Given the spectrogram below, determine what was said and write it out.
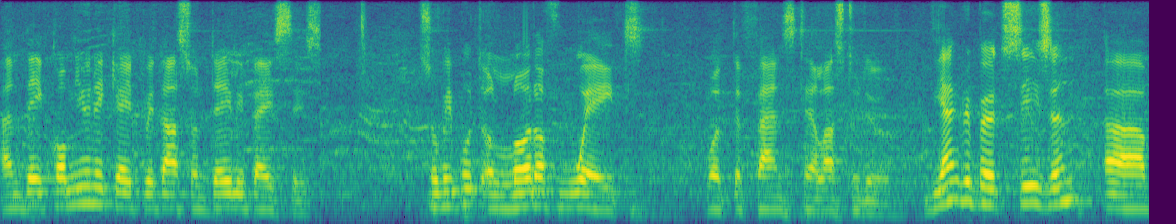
and they communicate with us on daily basis. So we put a lot of weight what the fans tell us to do. The Angry Birds season uh,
